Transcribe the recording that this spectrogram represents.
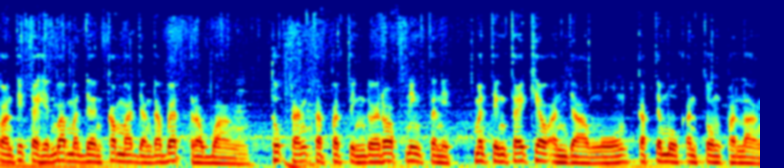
ก่อนที่จะเห็นว่ามันเดินเข้ามาอย่างระแวดระวัง ทุกครั้งสรรพสิ่งโดยรอบนิ่งสนิท มันจึงใช้เขี้ยวอันยาวงง กับจมูกอันทรงพลัง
